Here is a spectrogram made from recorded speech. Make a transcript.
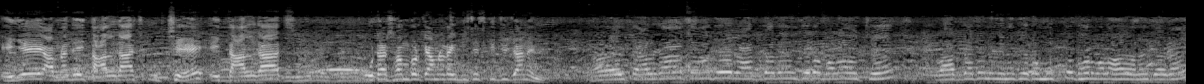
এই যে আপনাদের এই তাল গাছ উঠছে এই তাল গাছ ওটার সম্পর্কে আপনারা বিশেষ কিছু জানেন? আর এই তাল গাছ আমাদের রাত গাজন যেটা বলা হচ্ছে রাত গাজনের দিনে যেটা মুক্তধর বলা হয় অনেক জায়গায়।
